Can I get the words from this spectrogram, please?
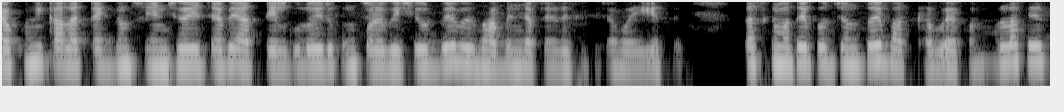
যখনই কালারটা একদম চেঞ্জ হয়ে যাবে আর তেলগুলো এরকম করে বেশি উঠবে ভাববেন যে আপনার রেসিপিটা হয়ে গেছে। আজকের মতো এই পর্যন্তই। ভাত খাব এখন। আল্লাহ হাফেজ।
